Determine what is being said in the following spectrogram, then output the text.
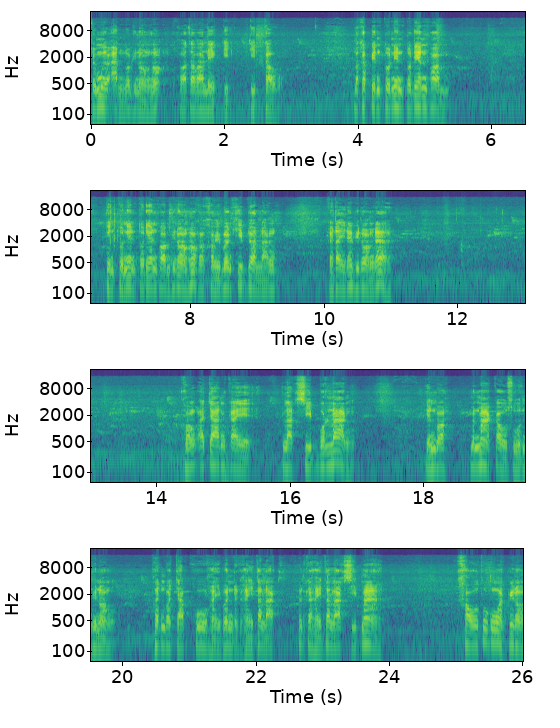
จ้ามืออันเนาะพี่น้องเนาะขอตะว่าเลขติดติดเก้าแล้วก็เป็นตัวเน้นตัวเด่นพร้อมเป็นตัวเน้นตัวเด่นพร้อมพี่น้องเฮาก็เข้าไปเบิ่งคลิปย้อนหลัง ก็ได้ได้พี่น้องเด้อของอาจารย์ไก่หลักสิบบนล่าง เห็นบ่มันมากเก้าศูนย์พี่น้อง เพิ่นบ่จับคู่ให้เพิ่นก็ให้ตะลัก เพิ่นก็ให้ตะลักสิบมาเข้าทุกงวดพี่น้อง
